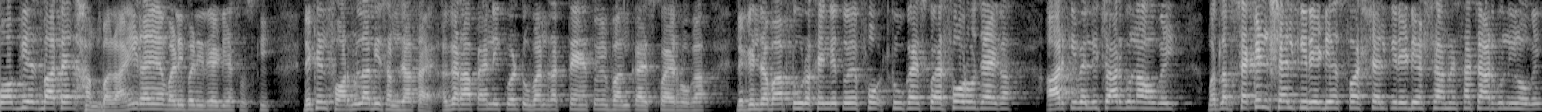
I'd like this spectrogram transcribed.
तो ऑब्वियस बात है, हम बना ही रहे हैं बड़ी बड़ी रेडियस उसकी। लेकिन फॉर्मूला भी समझाता है। अगर आप एन इक्वल टू वन रखते हैं तो ये वन का स्क्वायर होगा। लेकिन जब आप टू रखेंगे तो ये फोर टू का स्क्वायर फोर हो जाएगा। आर की वैल्यू चार गुना हो गई। मतलब सेकंड शेल की रेडियस फ़र्स्ट शेल की रेडियस से हमेशा चार गुनी हो गई।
